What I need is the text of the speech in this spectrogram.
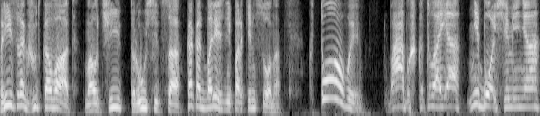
Призрак жутковат, молчит, трусится, как от болезни Паркинсона. «Кто вы?» «Бабушка твоя, не бойся меня!»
